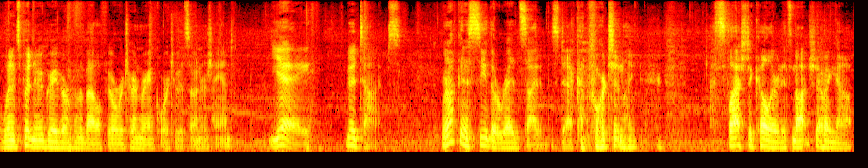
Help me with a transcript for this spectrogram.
When it's put into a graveyard from the battlefield, return Rancor to its owner's hand. Yay. Good times. We're not going to see the red side of this deck, unfortunately. I splashed a color and it's not showing up.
